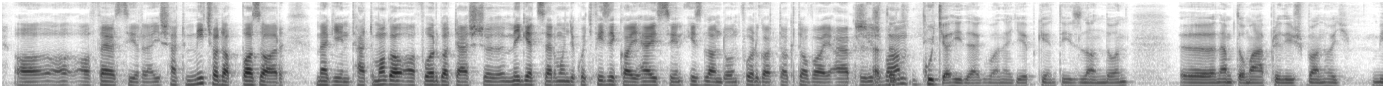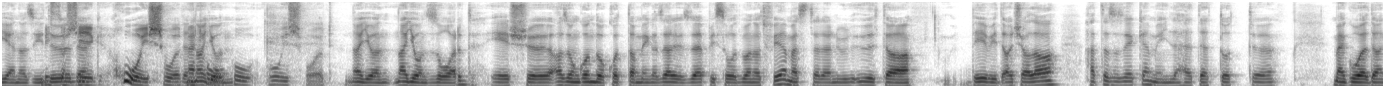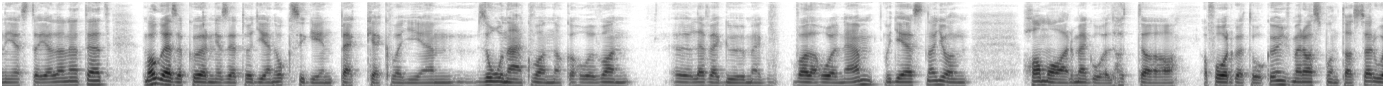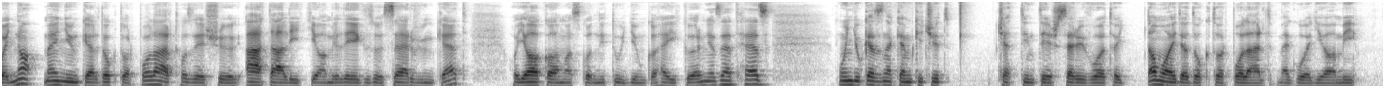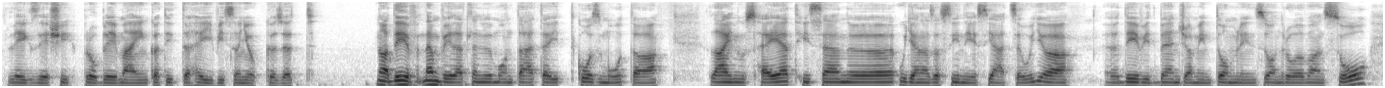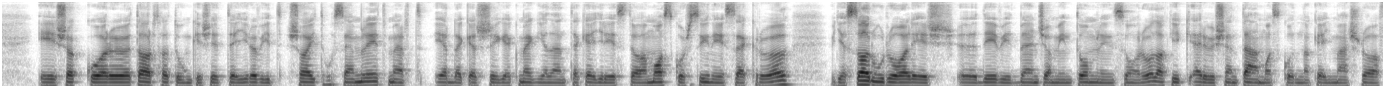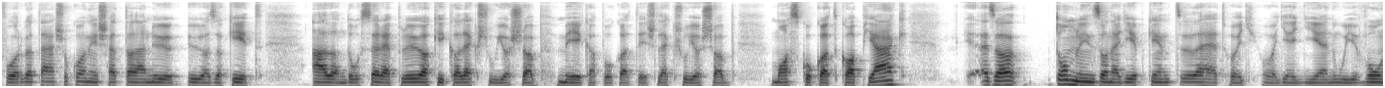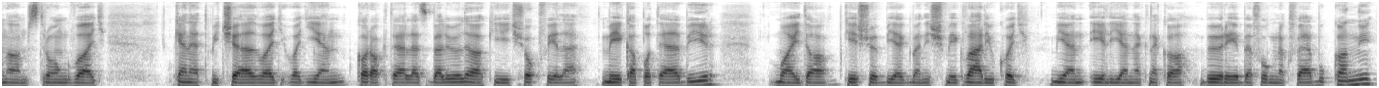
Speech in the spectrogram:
a, a, a felszínre, és hát micsoda pazar megint, hát maga a forgatás, még egyszer mondjuk, hogy fizikai helyszín Izlandon forgattak tavaly Hát áprilisban. ott kutya hideg van egyébként Izlandon. Ö, nem tudom áprilisban, hogy milyen az idő, Biztos de... Hó is volt, de mert nagyon- hó, hó, hó is volt. nagyon, nagyon zord, és azon gondolkodtam még az előző epizódban, ott félmeztelenül ült a David Ajala, hát az azért kemény lehetett ott megoldani ezt a jelenetet. Maga ez a környezet, hogy ilyen oxigén pekkek, vagy ilyen zónák vannak, ahol van levegő, meg valahol nem. Ugye ezt nagyon hamar megoldotta a, a forgatókönyv, mert azt mondta a szaru, hogy na, menjünk el dr. Polárthoz, és ő átállítja a mi légző szervünket, hogy alkalmazkodni tudjunk a helyi környezethez. Mondjuk ez nekem kicsit csettintésszerű volt, hogy na majd a dr. Polárd megoldja a mi légzési problémáinkat itt a helyi viszonyok között. Na, Dave, nem véletlenül mondtál te itt Kozmót a Linus helyett, hiszen ö, ugyanaz a színész játsza, ugye a David Benjamin Tomlinsonról van szó, és akkor tarthatunk is itt egy rövid sajtószemlét, mert érdekességek megjelentek egyrészt a maszkos színészekről, ugye Saruról és David Benjamin Tomlinsonról, akik erősen támaszkodnak egymásra a forgatásokon, és hát talán ő, ő az a két állandó szereplő, akik a legsúlyosabb make és legsúlyosabb maszkokat kapják. Ez a Tomlinson egyébként lehet, hogy, hogy egy ilyen új Von Armstrong, vagy Kenneth Mitchell, vagy, vagy ilyen karakter lesz belőle, aki így sokféle make elbír, majd a későbbiekben is még várjuk, hogy milyen alieneknek a bőrébe fognak felbukkanni.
